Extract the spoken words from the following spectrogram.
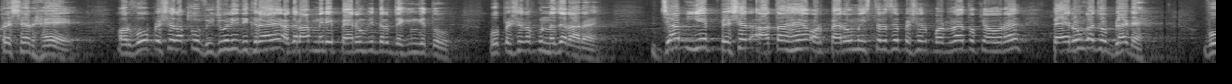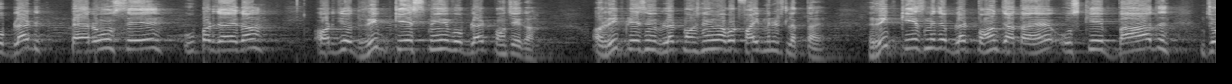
प्रेशर है और वो प्रेशर आपको विजुअली दिख रहा है, अगर आप मेरे पैरों की तरफ़ देखेंगे तो वो प्रेशर आपको नज़र आ रहा है। जब ये प्रेशर आता है और पैरों में इस तरह से प्रेशर पड़ रहा है तो क्या हो रहा है? पैरों का जो ब्लड है, वो ब्लड पैरों से ऊपर जाएगा और जो रिब केस में वो ब्लड पहुंचेगा। और रिब केस में ब्लड पहुँचने में अबाउट फाइव मिनट्स लगता है। रिब केस में जब ब्लड पहुँच जाता है, उसके बाद जो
